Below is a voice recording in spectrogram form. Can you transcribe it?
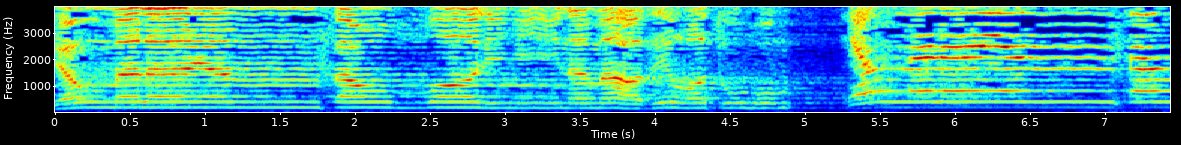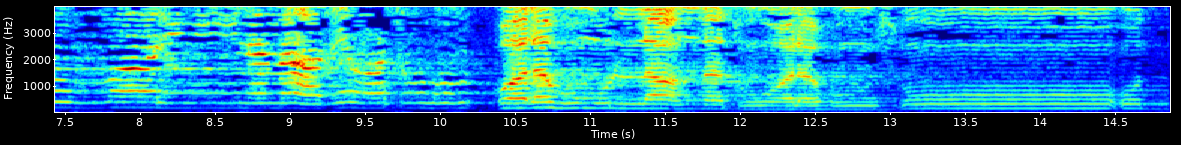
يوم لا ينفع الظالمين معذرتهم يوم لا ينفع الظالمين معذرتهم ولهم اللعنة ولهم سوء الدين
